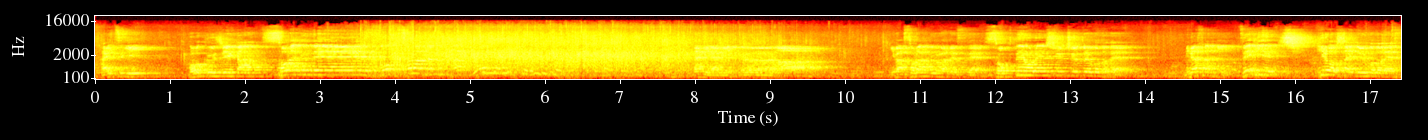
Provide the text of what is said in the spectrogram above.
す。はい次。航空自衛官空くんです。お、そらくん、かっこいい何何？うーん。あー。今そらくんはですね側転を練習中ということで皆さんにぜひ披露したいということです。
